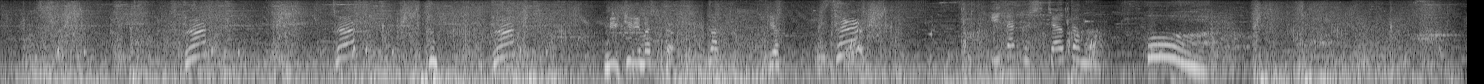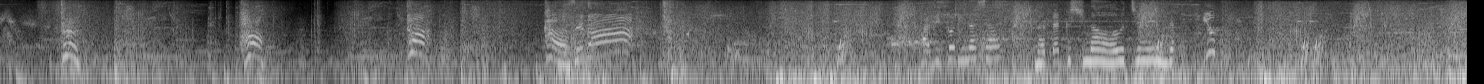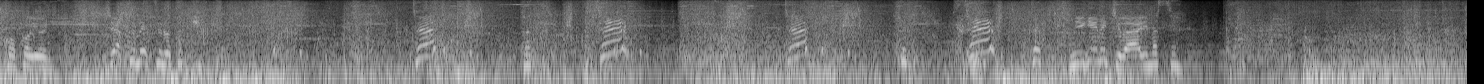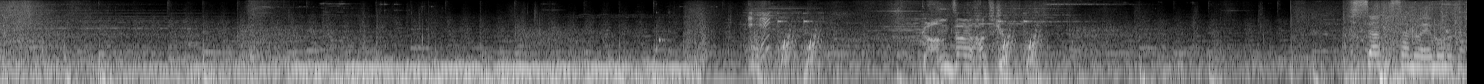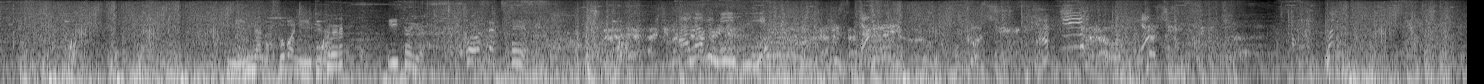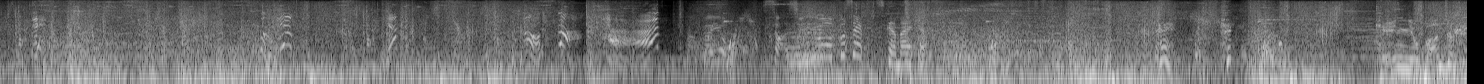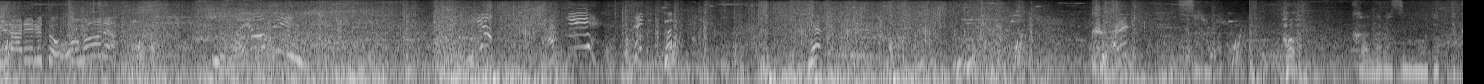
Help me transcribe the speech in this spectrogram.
ふっ。ふっ。ふっ。見切りました。やっ。ふっ。痛くしちゃうかも。ふうはっ。風だ。はびこりなさい私のお家にいらよっここより弱滅の時てってってっ逃げ道はありません岩山八九久々の獲物だみんながそばにいてくれる糸よ工作せよ花火見えてやっキャッチやっかよ左陣を起こせ捕まえた盤石見られると思うな。火の用心いやキャッチえっふっくらえはっ必ず戻ってくる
